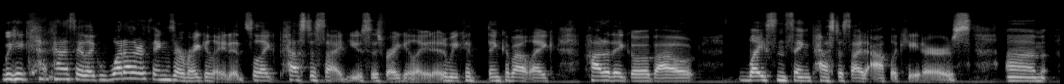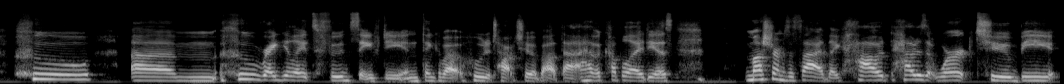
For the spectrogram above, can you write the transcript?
we, could kind of say like what other things are regulated? So like pesticide use is regulated. We could think about like how do they go about licensing pesticide applicators? Um, who um, who regulates food safety? And think about who to talk to about that. I have a couple ideas. Mushrooms aside like how how does it work to be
